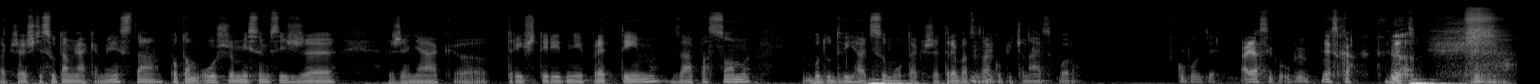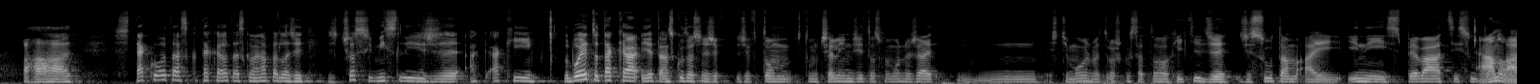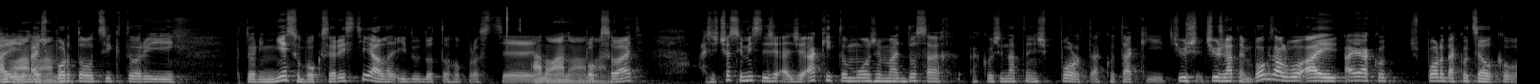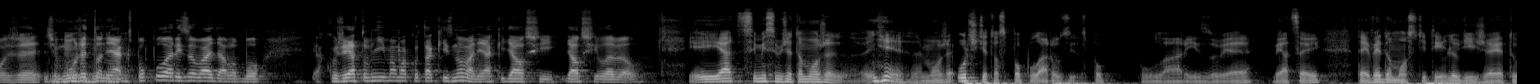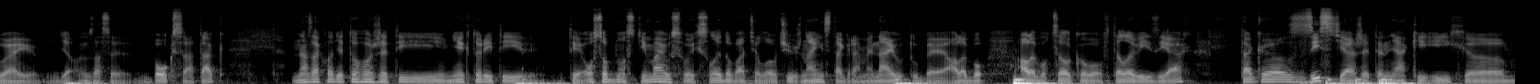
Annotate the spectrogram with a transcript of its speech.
Takže ešte sú tam nejaké miesta. Potom už myslím si, že, že nejak 3-4 e, dní pred tým zápasom budú dvíhať sumu, takže treba to uh-huh. zakúpiť čo najskôr. Kupujte. A ja si kúpim dneska. No. a Takú otázku, taká otázka ma napadla, že, že čo si myslíš, že ak, aký, lebo je to taká, je tam skutočne, že, že v, tom, v tom challenge, to sme možno, že aj mm, ešte môžeme trošku sa toho chytiť, že, že sú tam aj iní speváci, sú tam áno, aj, áno, áno, aj športovci, ktorí, ktorí nie sú boxeristi, ale idú do toho proste áno, áno, áno, boxovať. Áno. A že čo si myslíš, že, že aký to môže mať dosah akože na ten šport ako taký, či už, či už na ten box, alebo aj, aj ako šport ako celkovo, že, že mm-hmm, môže to mhm, nejak mm-hmm. spopularizovať, alebo akože ja to vnímam ako taký znova nejaký ďalší, ďalší level. Ja si myslím, že to môže, nie, že môže, určite to spopularizuje, spopularizuje viacej tej vedomosti tých ľudí, že je tu aj zase box a tak. Na základe toho, že tí, niektorí tí tie osobnosti majú svojich sledovateľov, či už na Instagrame, na YouTube, alebo, alebo celkovo v televíziách, tak e, zistia, že ten nejaký ich e,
